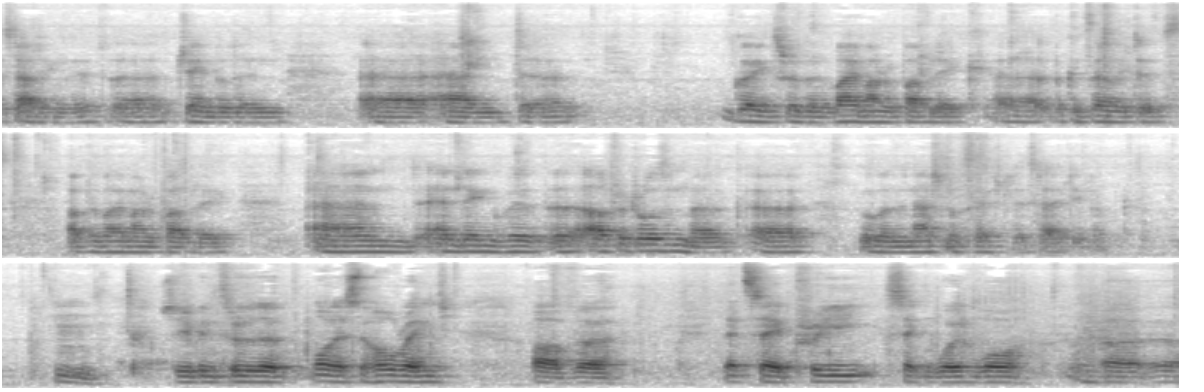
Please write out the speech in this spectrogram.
starting with uh, Chamberlain uh, and going through the Weimar Republic, the conservatives of the Weimar Republic, and ending with Alfred Rosenberg, who was a National Socialist ideologue. Mm. So you've been through the more or less the whole range of, uh, let's say, pre-Second World War uh, uh,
